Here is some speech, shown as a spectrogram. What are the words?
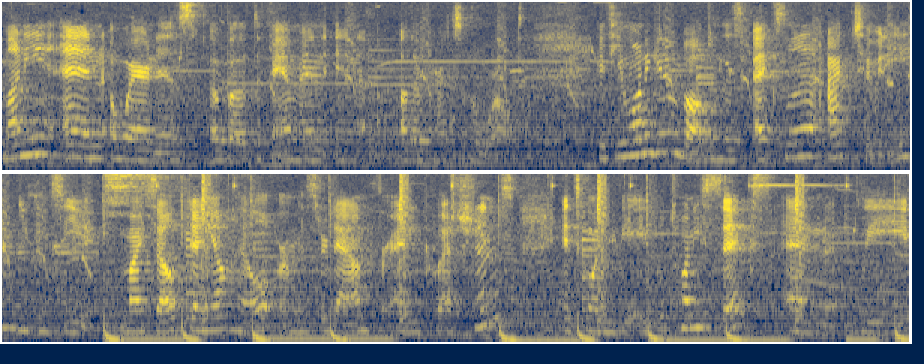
money and awareness about the famine in other parts of the world. If you want to get involved in this excellent activity, you can see myself, Danielle Hill, or Mr. Down for any questions. It's going to be April 26th, and we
